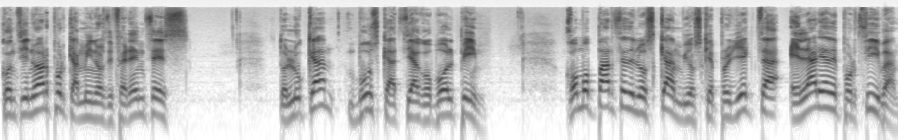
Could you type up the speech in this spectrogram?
continuar por caminos diferentes. Toluca busca a Thiago Volpi. Como parte de los cambios que proyecta el área deportiva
